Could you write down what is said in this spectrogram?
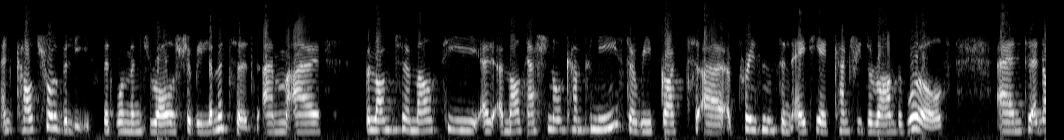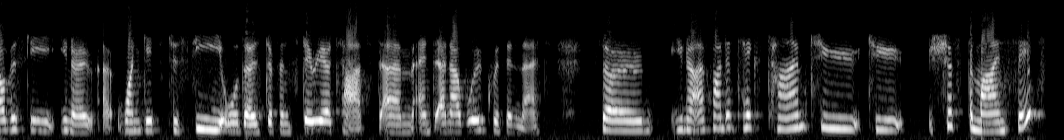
and cultural beliefs that women's roles should be limited. Um, I belong to a multi a, a multinational company, so we've got uh, a presence in 88 countries around the world, and and obviously you know uh, one gets to see all those different stereotypes, um, and and I work within that. So you know I find it takes time to to shift the mindsets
